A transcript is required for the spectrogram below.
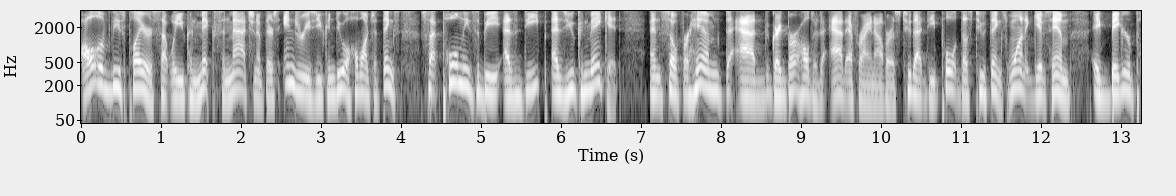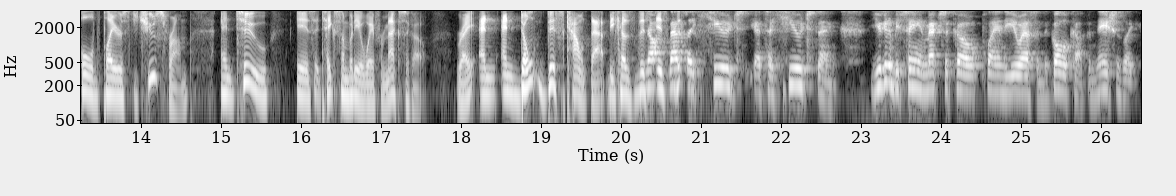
all of these players. That way you can mix and match. And if there's injuries, you can do a whole bunch of things. So that pool needs to be as deep as you can make it. And so for him to add Greg Berhalter to add Efrain Alvarez to that deep pool, it does two things. One, it gives him a bigger pool of players to choose from. And two, is it takes somebody away from Mexico right? And and don't discount that because this no, is that's th- a huge it's a huge thing. You're going to be seeing Mexico playing the U.S. in the Gold Cup and nations like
